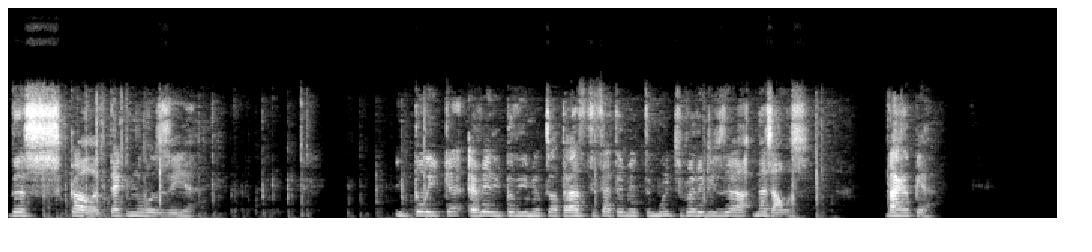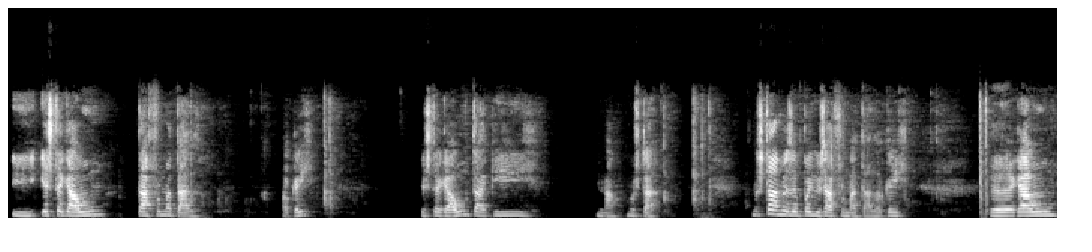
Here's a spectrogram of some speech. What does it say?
da escola de tecnologia implica haver impedimentos ao trânsito e certamente muitos barulhos nas aulas. Barra P. E este H1 está formatado ok? Este H1 está aqui, não, não está, não está, mas eu ponho já formatado, ok? Uh, H1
